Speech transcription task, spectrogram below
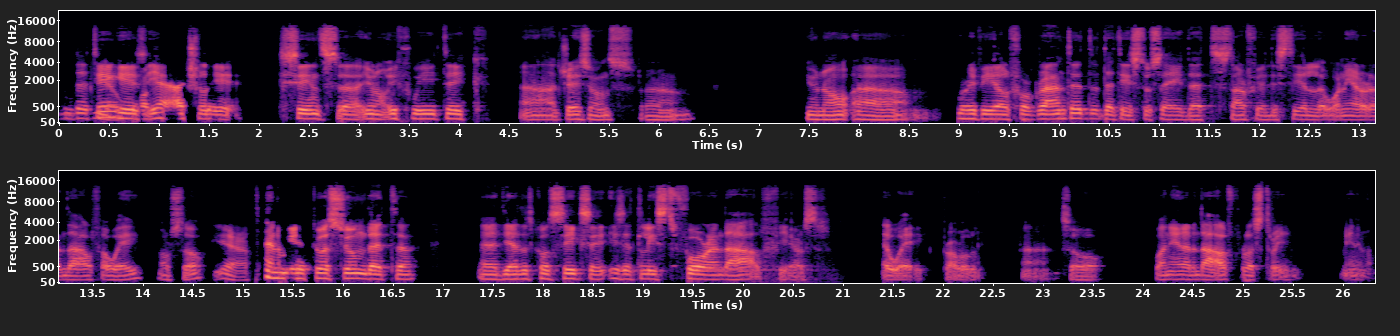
The thing know, is, yeah, actually, since uh, you know, if we take uh, Jason's, uh, you know, um, reveal for granted. That is to say that Starfield is still one year and a half away or so. Yeah. And we have to assume that uh, uh, the Elder Scrolls 6 is at least four and a half years away, probably. Uh, so one year and a half plus three minimum.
